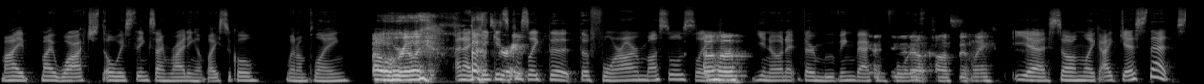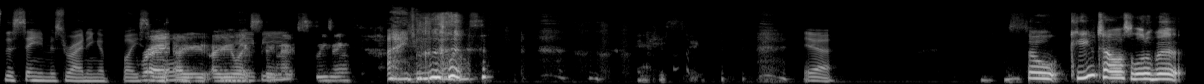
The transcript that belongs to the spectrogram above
my my watch always thinks I'm riding a bicycle when I'm playing. Oh, really? And I think it's because like the the forearm muscles, like uh-huh. you know, and they're moving back and forth constantly. Yeah, so I'm like, I guess that's the same as riding a bicycle. Right? Are you are you maybe. like sitting there squeezing? I don't know. Interesting. Yeah. So, can you tell us a little bit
